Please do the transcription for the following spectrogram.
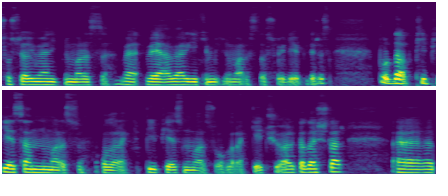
sosyal güvenlik numarası ve veya vergi kimlik numarası da söyleyebiliriz. Burada PPSN numarası olarak PPS numarası olarak geçiyor arkadaşlar. E,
